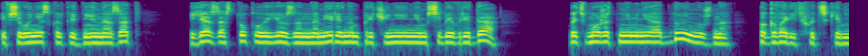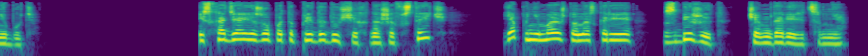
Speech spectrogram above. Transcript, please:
и всего несколько дней назад я застукал ее за намеренным причинением себе вреда. Быть может, не мне одной нужно поговорить хоть с кем-нибудь. Исходя из опыта предыдущих наших встреч, я понимаю, что она скорее сбежит, чем доверится мне.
